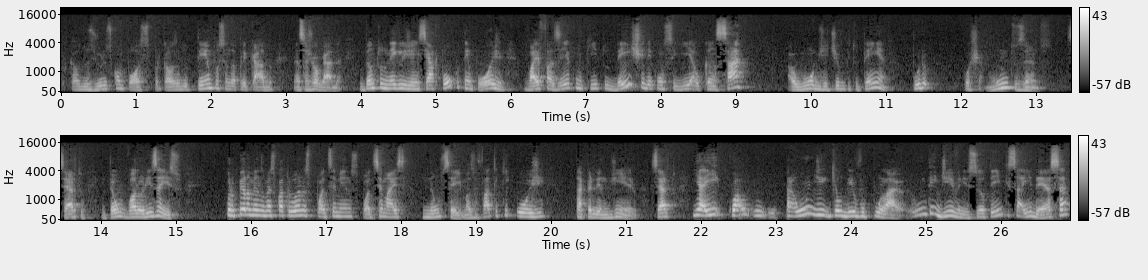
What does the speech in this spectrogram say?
Por causa dos juros compostos, por causa do tempo sendo aplicado nessa jogada. Então, tu negligenciar pouco tempo hoje vai fazer com que tu deixe de conseguir alcançar algum objetivo que tu tenha por, poxa, muitos anos, certo? Então, valoriza isso. Por pelo menos mais quatro anos, pode ser menos, pode ser mais, não sei. Mas o fato é que hoje está perdendo dinheiro, certo? E aí, qual, para onde que eu devo pular? Eu entendi, Vinícius, eu tenho que sair dessa,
